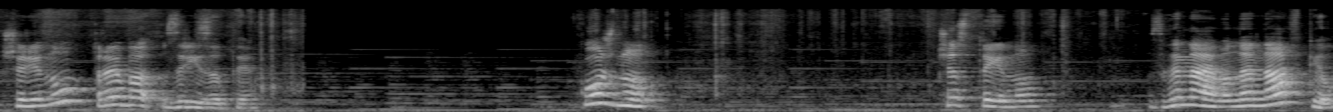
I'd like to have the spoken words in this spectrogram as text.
ширину треба зрізати. Кожну частину згинаємо не навпіл,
